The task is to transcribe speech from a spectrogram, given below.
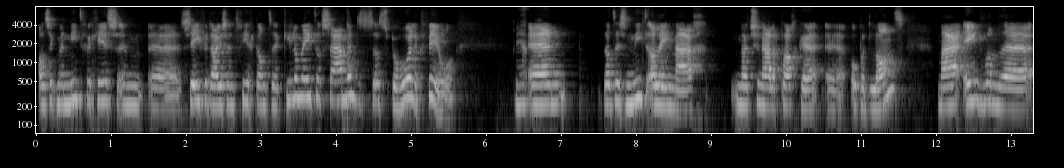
als ik me niet vergis, een 7000 vierkante kilometer samen. Dus dat is behoorlijk veel. Ja. En dat is niet alleen maar nationale parken op het land. Maar een van de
